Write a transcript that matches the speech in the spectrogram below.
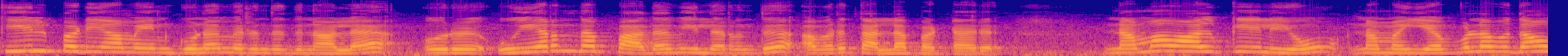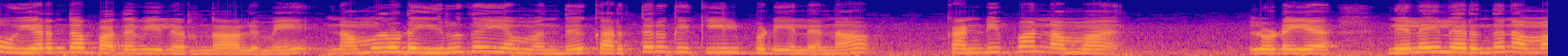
கீழ்ப்படியாமையின் குணம் இருந்ததுனால ஒரு உயர்ந்த பதவியிலிருந்து அவர் தள்ளப்பட்டார். நம்ம வாழ்க்கையிலையும் நம்ம எவ்வளவு தான் உயர்ந்த பதவியில் இருந்தாலுமே நம்மளோட இருதயம் வந்து கர்த்தருக்கு கீழ்ப்படியலைன்னா கண்டிப்பாக நம்ம நம்மளுடைய நிலையிலிருந்து நம்ம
